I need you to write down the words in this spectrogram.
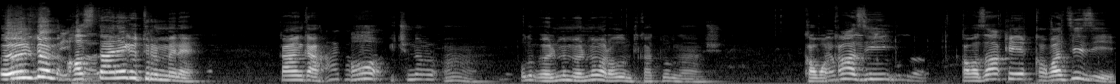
Öldüm. Hastaneye götürün beni. Kanka. Aa içimden aa. Oğlum ölme ölme var oğlum dikkatli olun ha. Şş. Kawasaki, Kawazizi.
